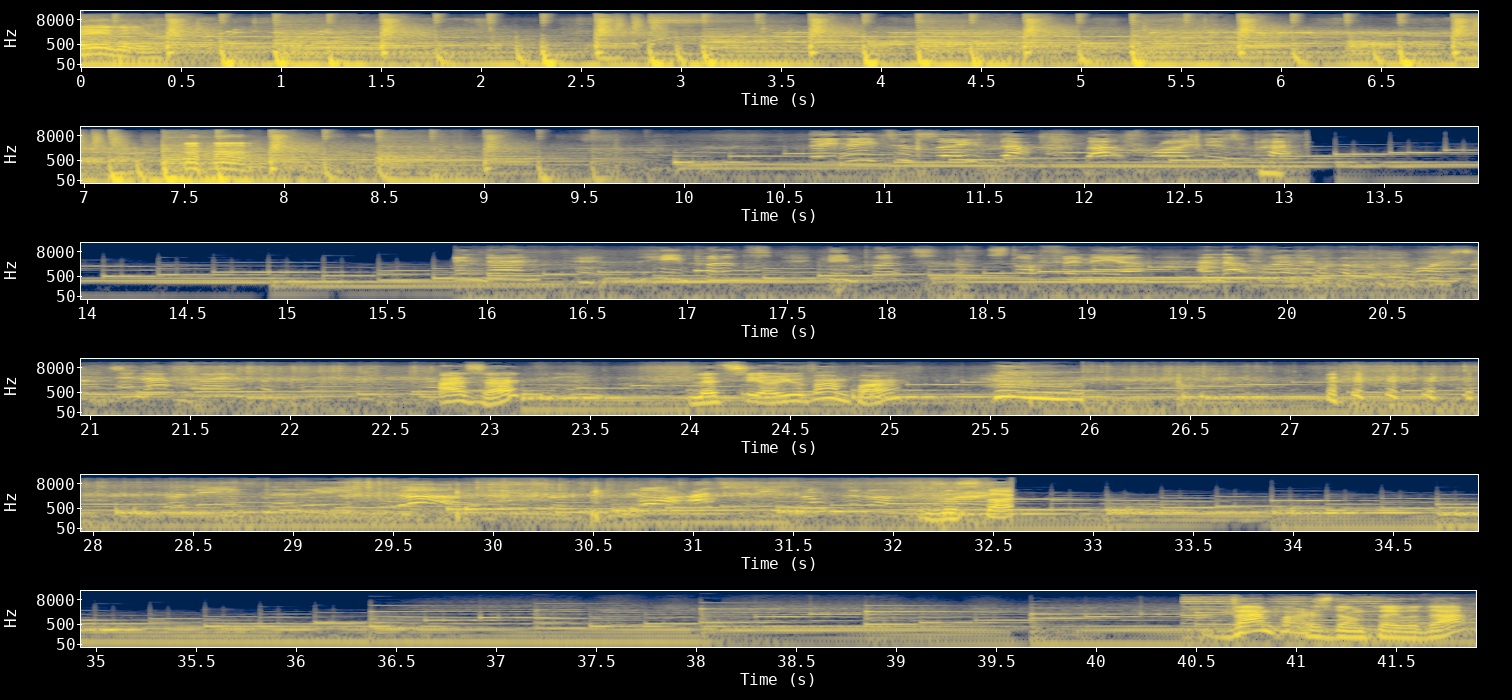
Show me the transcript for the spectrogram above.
Really? They need to say that that's Ryder's pet. And then he puts he puts stuff in here, and that's where they put the oil, and that's where they put. Azad, let's see, are you a vampire? Is it stuck? Vampires don't play with that.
